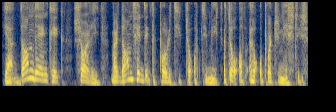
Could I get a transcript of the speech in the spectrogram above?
ja, dan denk ik, sorry, maar dan vind ik de politiek te, optimi- te eh, opportunistisch.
